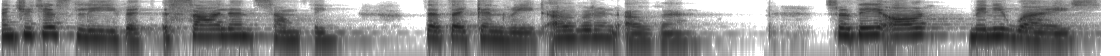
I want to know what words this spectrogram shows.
And you just leave it, a silent something that they can read over and over. So there are many ways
